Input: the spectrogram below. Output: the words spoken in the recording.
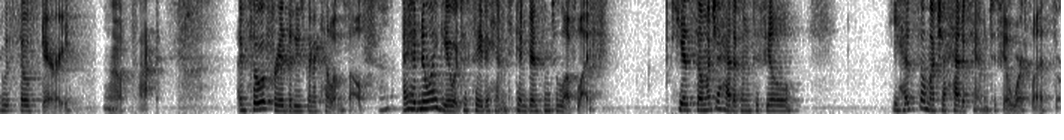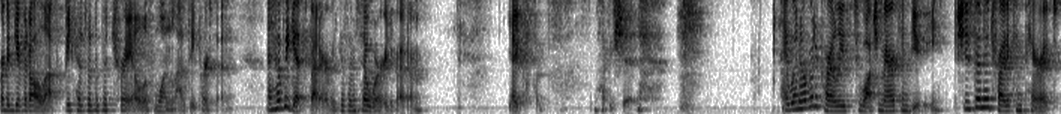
It was so scary. Fuck. I'm so afraid that he's going to kill himself. I had no idea what to say to him to convince him to love life. He has so much ahead of him to feel. He has so much ahead of him to feel worthless or to give it all up because of the betrayal of one lousy person. I hope he gets better because I'm so worried about him. Yikes, that's some heavy shit. I went over to Carly's to watch American Beauty. She's going to try to compare it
